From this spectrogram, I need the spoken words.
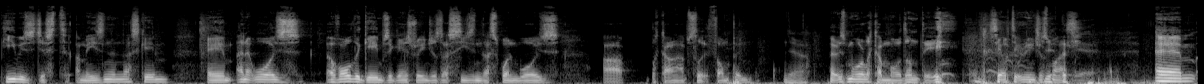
he was just amazing in this game. Um, and it was of all the games against Rangers this season, this one was uh, like an absolute thumping. yeah. It was more like a modern day Celtic Rangers match. Yeah. Um,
